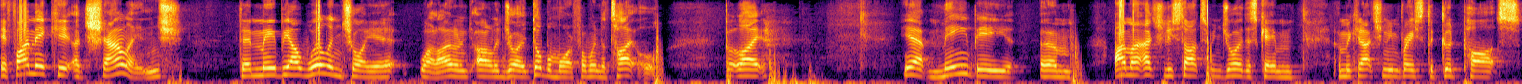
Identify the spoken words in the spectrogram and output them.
if I make it a challenge, then maybe I will enjoy it. Well, I'll, I'll enjoy it double more if I win the title. But like, yeah, maybe um, I might actually start to enjoy this game, and we can actually embrace the good parts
